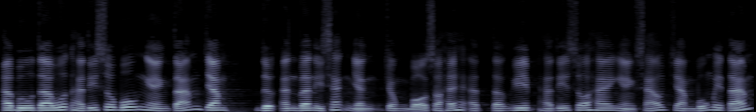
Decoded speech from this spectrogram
Abu Dawud, hadith số 4800 được Albani xác nhận trong bộ Sahih At-Targhib hadith số 2648.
